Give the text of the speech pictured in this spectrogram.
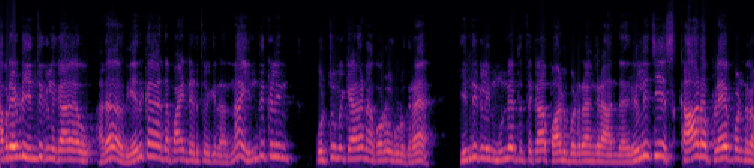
அப்புறம் எப்படி இந்துக்களுக்காக அதாவது அவர் எதுக்காக அந்த பாயிண்ட் எடுத்து வைக்கிறாருன்னா இந்துக்களின் ஒற்றுமைக்காக நான் குரல் கொடுக்குறேன். இந்துக்களின் முன்னேற்றத்துக்காக பாடுபடுறாங்கிற அந்த ரிலிஜியஸ் கார்டை ப்ளே பண்ற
